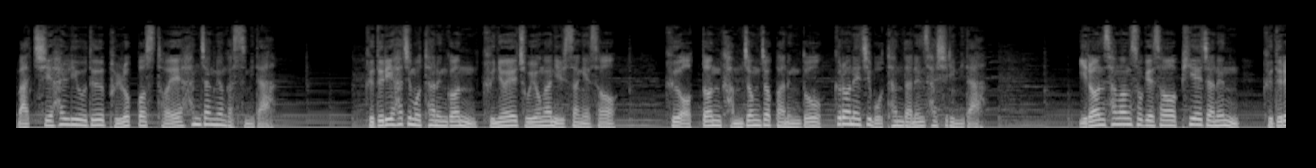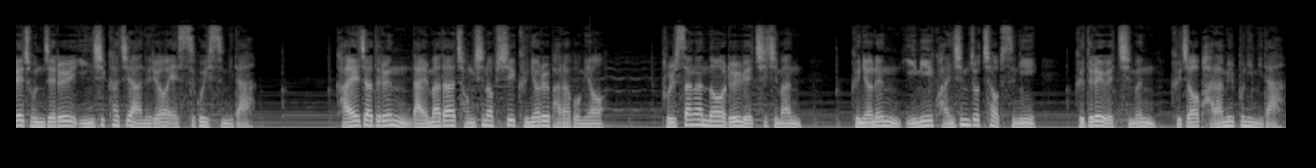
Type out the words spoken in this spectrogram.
마치 할리우드 블록버스터의 한 장면 같습니다. 그들이 하지 못하는 건 그녀의 조용한 일상에서 그 어떤 감정적 반응도 끌어내지 못한다는 사실입니다. 이런 상황 속에서 피해자는 그들의 존재를 인식하지 않으려 애쓰고 있습니다. 가해자들은 날마다 정신없이 그녀를 바라보며 불쌍한 너를 외치지만 그녀는 이미 관심조차 없으니 그들의 외침은 그저 바람일 뿐입니다.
